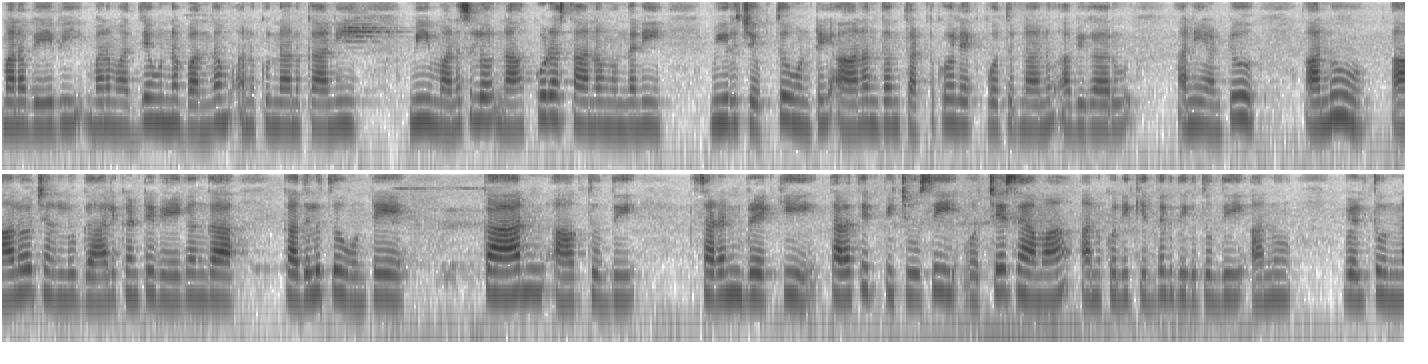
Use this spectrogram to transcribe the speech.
మన బేబీ మన మధ్య ఉన్న బంధం అనుకున్నాను కానీ మీ మనసులో నాకు కూడా స్థానం ఉందని మీరు చెప్తూ ఉంటే ఆనందం తట్టుకోలేకపోతున్నాను అభిగారు అని అంటూ అను ఆలోచనలు గాలి కంటే వేగంగా కదులుతూ ఉంటే కార్ ఆగుతుంది. సడన్ బ్రేక్కి తల తిప్పి చూసి వచ్చేసామా అనుకుని కిందకు దిగుతుంది అను. వెళ్తున్న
